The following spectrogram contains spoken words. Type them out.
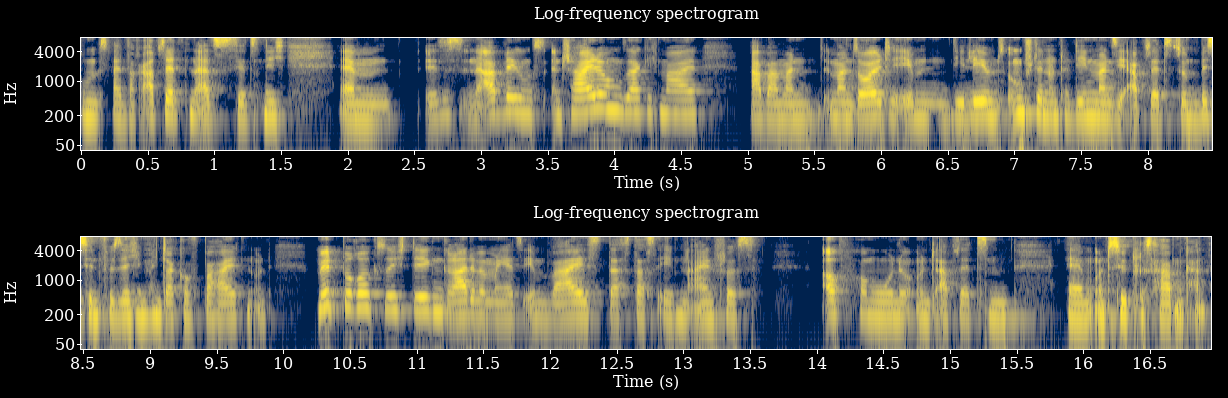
rum ist, einfach absetzen. Also es ist jetzt nicht, ähm, es ist eine Abwägungsentscheidung, sag ich mal, aber man, man sollte eben die Lebensumstände, unter denen man sie absetzt, so ein bisschen für sich im Hinterkopf behalten und mit berücksichtigen, gerade wenn man jetzt eben weiß, dass das eben Einfluss auf Hormone und Absetzen ähm, und Zyklus haben kann.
